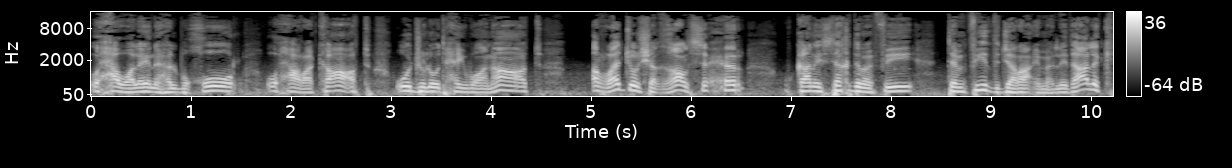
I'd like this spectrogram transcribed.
وحوالينه هالبخور وحركات وجلود حيوانات. الرجل شغال سحر وكان يستخدمه في تنفيذ جرائمه لذلك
